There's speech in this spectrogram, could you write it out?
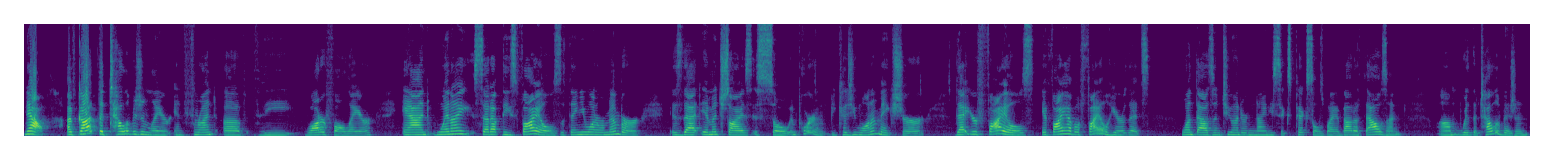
Now, I've got the television layer in front of the waterfall layer. And when I set up these files, the thing you want to remember is that image size is so important because you want to make sure that your files, if I have a file here that's 1,296 pixels by about a 1,000 um, with the television,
